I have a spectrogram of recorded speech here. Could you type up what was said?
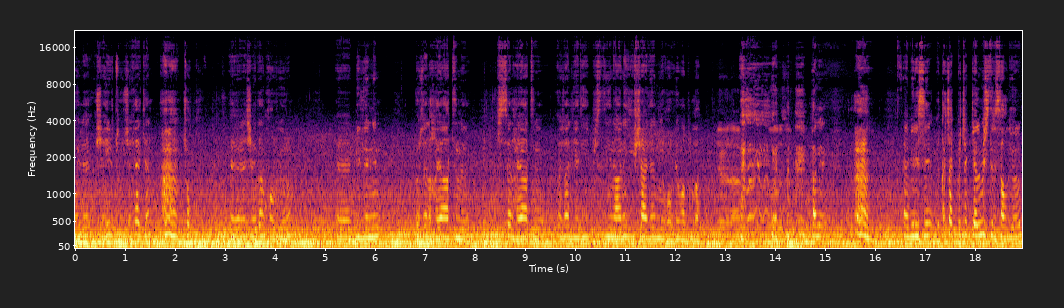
Böyle şehir turu çekerken çok e, şeyden korkuyorum. E, birilerinin özel hayatını, kişisel hayatını, özel yediği pisliği naneyi ifşa ederim diye korkuyorum Abdullah. Evet abi. Hani yani birisi kaçak göçek gelmiştir sallıyorum.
